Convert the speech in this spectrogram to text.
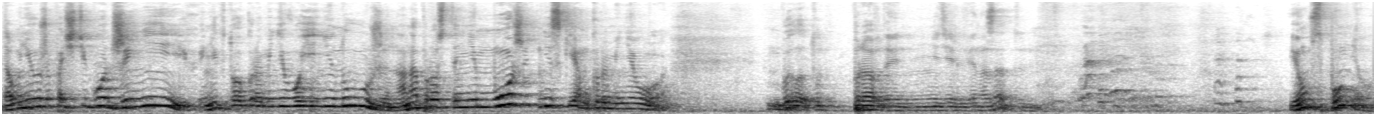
Да у нее уже почти год жених, и никто кроме него ей не нужен. Она просто не может ни с кем, кроме него. Было тут, правда, неделю две назад. И он вспомнил,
